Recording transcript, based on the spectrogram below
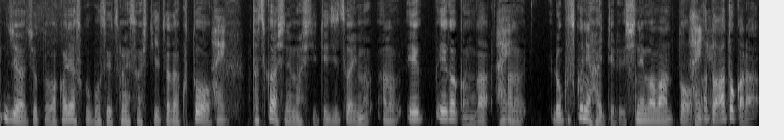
じゃあちょっと分かりやすくご説明させていただくと、はい、立川シネマシティって実は今、あの、映画館が、はい、あの、6スクに入ってるシネマ1と、はい、あと後から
